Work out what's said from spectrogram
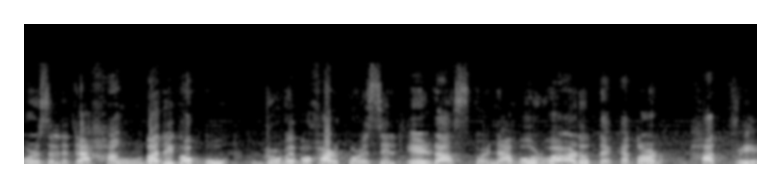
কৰিছিল তেতিয়া সাংবাদিককো দুৰ্ব্যৱহাৰ কৰিছিল এই ৰাজকন্যা বৰুৱা আৰু তেখেতৰ ভাতৃয়ে।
